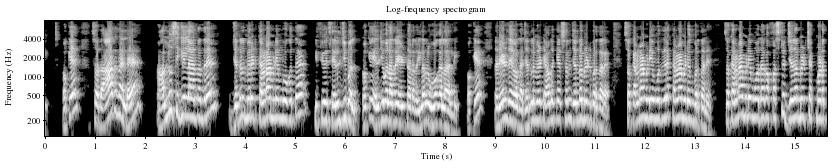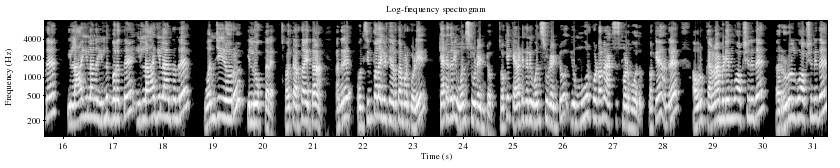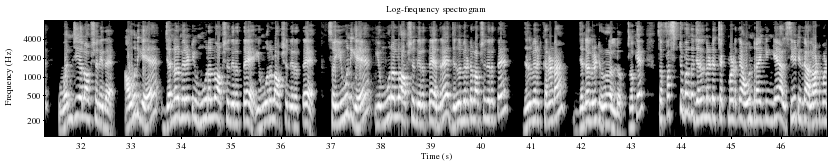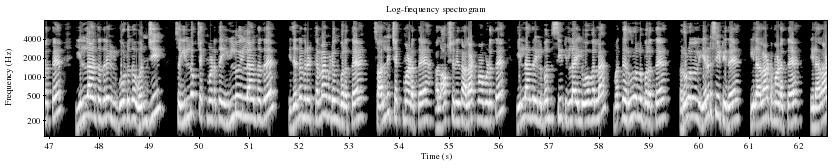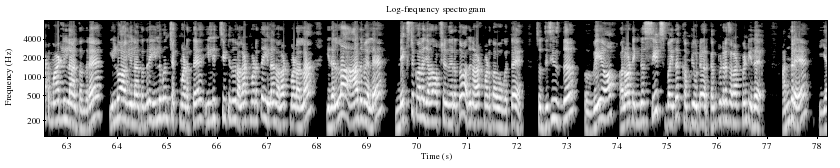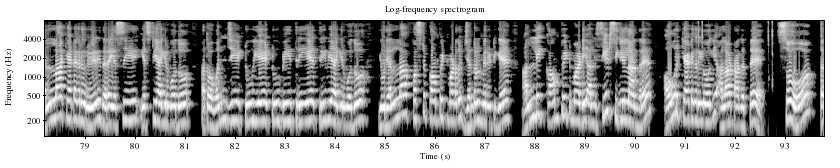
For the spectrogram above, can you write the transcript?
ಓಕೆ ಸೊ ಅದಾದ್ಮೇಲೆ ಅಲ್ಲೂ ಸಿಗ್ಲಿಲ್ಲ ಅಂತಂದ್ರೆ ಜನರಲ್ ಮೆರಿಟ್ ಕನ್ನಡ ಮೀಡಿಯಂ ಹೋಗುತ್ತೆ if you is eligible okay eligible ಆದ್ರೆ ಹೇಳ್ತಾ ಇರೋದು. ಇಲ್ಲಾಂದ್ರೆ ಹೋಗಲ್ಲ ಅಲ್ಲಿ. ಓಕೆ ನಾನು ಹೇಳ್ದೆ ಇವಾಗ ಜನರಲ್ ಮೆರಿಟ್ ಯಾವ್ದು ಕೆಲಸ ಜನರಲ್ ಮೆರಿಟ್ ಬರ್ತಾರೆ. ಸೊ ಕನ್ನಡ ಮೀಡಿಯಂ ಓದಿದ್ರೆ ಕನ್ನಡ ಮೀಡಿಯಂ ಬರ್ತಾನೆ. ಸೊ ಕನ್ನಡ ಮೀಡಿಯಂ ಹೋದಾಗ ಫಸ್ಟ್ ಜನರಲ್ ಮೆರಿಟ್ ಚೆಕ್ ಮಾಡುತ್ತೆ. ಇಲ್ಲ, ಆಗಿಲ್ಲ ಅಂದ್ರೆ ಇಲ್ಲಿಗೆ ಬರುತ್ತೆ. ಇಲ್ಲ, ಆಗಿಲ್ಲ ಅಂತಂದ್ರೆ ಒನ್ ಜಿ ಇರೋರು ಇಲ್ಲಿ ಹೋಗ್ತಾರೆ. ಅವ್ರಿಗೆ ಅರ್ಥ ಆಯ್ತಾ? ಅಂದ್ರೆ ಒಂದ್ ಸಿಂಪಲ್ ಆಗಿ ಅರ್ಥ ಮಾಡ್ಕೊಳ್ಳಿ. Category one student okay category one student ಇವ್ ಮೂರ್ ಕೋಟಾನ ಆಕ್ಸೆಸ್ ಮಾಡಬಹುದು ಓಕೆ ಅಂದ್ರೆ ಅವರು ಕನ್ನಡ ಮೀಡಿಯಂಗೂ ಆಪ್ಷನ್ ಇದೆ ರೂರಲ್ಗೂ ಆಪ್ಷನ್ ಇದೆ ಒನ್ ಜಿ ಎಲ್ ಆಪ್ಷನ್ ಇದೆ. ಅವನಿಗೆ ಜನರಲ್ ಮೆರಿಟ್ ಇವ್ ಮೂರಲ್ಲೂ ಆಪ್ಷನ್ ಇರುತ್ತೆ. ಇವ್ ಮೂರಲ್ಲೂ ಆಪ್ಷನ್ ಇರುತ್ತೆ. ಸೊ ಇವನಿಗೆ ಇವ್ ಮೂರಲ್ಲೂ ಆಪ್ಷನ್ ಇರುತ್ತೆ. ಅಂದ್ರೆ ಜನರಲ್ ಮೆರಿಟ್ ಅಲ್ಲಿ ಆಪ್ಷನ್ ಇರುತ್ತೆ general merit Kannada, general merit rural okay so first ಬಂದು ಜನರಲ್ ಮೆರಿಟ್ ಚೆಕ್ ಮಾಡುತ್ತೆ ಅವ್ನ್ ರ್ಯಾಂಕಿಂಗ್ಗೆ ಅಲ್ಲಿ ಸೀಟ್ ಇದ್ರೆ ಅಲಾಟ್ ಮಾಡುತ್ತೆ, ಇಲ್ಲ ಅಂತಂದ್ರೆ ಇಲ್ಲಿ go to the one G so ಇಲ್ಲೋಗಿ check ಮಾಡುತ್ತೆ, ಇಲ್ಲೂ ಇಲ್ಲ ಅಂತಂದ್ರೆ ಈ ಜನರಲ್ ಮೆರಿಟ್ ಕನ್ನಡ ಮೀಡಿಯಂ ಬರುತ್ತೆ. ಸೊ ಅಲ್ಲಿ ಚೆಕ್ ಮಾಡುತ್ತೆ, ಅಲ್ಲಿ ಆಪ್ಷನ್ ಇದ್ರೆ ಅಲಾಟ್ ಮಾಡ್ಬಿಡುತ್ತೆ. ಇಲ್ಲ ಅಂದ್ರೆ ಇಲ್ಲಿ ಬಂದು ಸೀಟ್ ಇಲ್ಲ, ಇಲ್ಲಿ ಹೋಗಲ್ಲ, ಮತ್ತೆ ರೂರಲ್ ಬರುತ್ತೆ. ರೂರಲ್ ಅಲ್ಲಿ ಎರಡು ಸೀಟ್ ಇದೆ, ಇಲ್ಲಿ ಅಲಾಟ್ ಮಾಡುತ್ತೆ. ಇಲ್ಲಿ ಅಲಾಟ್ ಮಾಡ್ಲಿಲ್ಲ ಅಂತಂದ್ರೆ, ಇಲ್ಲೂ ಆಗ್ಲಿಲ್ಲ ಅಂತಂದ್ರೆ ಇಲ್ಲಿ ಬಂದು ಚೆಕ್ ಮಾಡುತ್ತೆ. ಇಲ್ಲಿ ಸೀಟ್ ಇದ್ರೆ ಅಲಾಟ್ ಮಾಡುತ್ತೆ, ಇಲ್ಲ ಅಂದ್ರೆ ಅಲಾಟ್ ಮಾಡಲ್ಲ. ಇದೆಲ್ಲ ಆದ್ಮೇಲೆ ನೆಕ್ಸ್ಟ್ ಕಾಲೇಜ್ ಯಾವ ಆಪ್ಷನ್ ಇರುತ್ತೋ ಅದನ್ನ ಅಲಾಟ್ ಮಾಡ್ತಾ ಹೋಗುತ್ತೆ. So this is the way of allotting the seats by the computer computers allotment ಇದೆ. ಅಂದ್ರೆ, ಎಲ್ಲಾ ಕ್ಯಾಟಗರಿ ಏನಿದ್ದಾರೆ ಎಸ್ ಸಿ ಎಸ್ ಟಿ ಆಗಿರ್ಬೋದು, ಅಥವಾ one G two A two B three A three B ಆಗಿರ್ಬೋದು, ಇವರೆಲ್ಲ ಫಸ್ಟ್ ಕಾಂಪೀಟ್ ಮಾಡೋದು general ಮೆರಿಟ್ಗೆ. ಅಲ್ಲಿ ಕಾಂಪೀಟ್ ಮಾಡಿ, ಅಲ್ಲಿ ಸೀಟ್ ಸಿಗ್ಲಿಲ್ಲ ಅಂದ್ರೆ, ಅವ್ರ ಕ್ಯಾಟಗರಿಲಿ ಹೋಗಿ ಅಲಾಟ್ ಆಗುತ್ತೆ. ಸೊ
